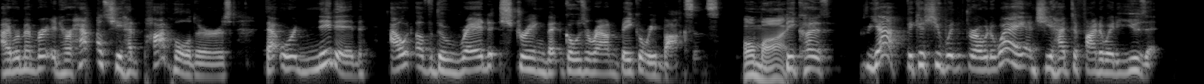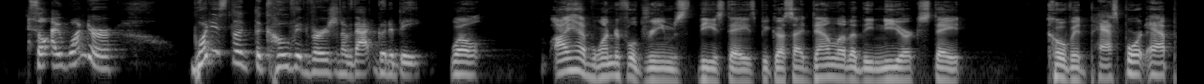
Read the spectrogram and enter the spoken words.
I remember in her house, she had potholders that were knitted out of the red string that goes around bakery boxes Oh my. because, yeah, because she wouldn't throw it away and she had to find a way to use it. So I wonder what is the, the COVID version of that going to be? Well, I have wonderful dreams these days because I downloaded the New York State COVID passport app.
